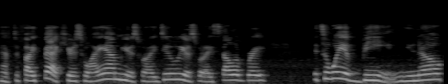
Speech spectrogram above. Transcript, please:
I have to fight back. Here's who I am. Here's what I do. Here's what I celebrate. It's a way of being, you know?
